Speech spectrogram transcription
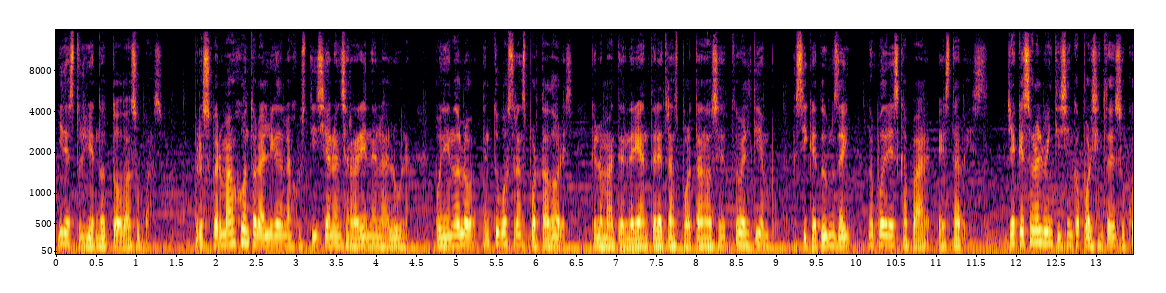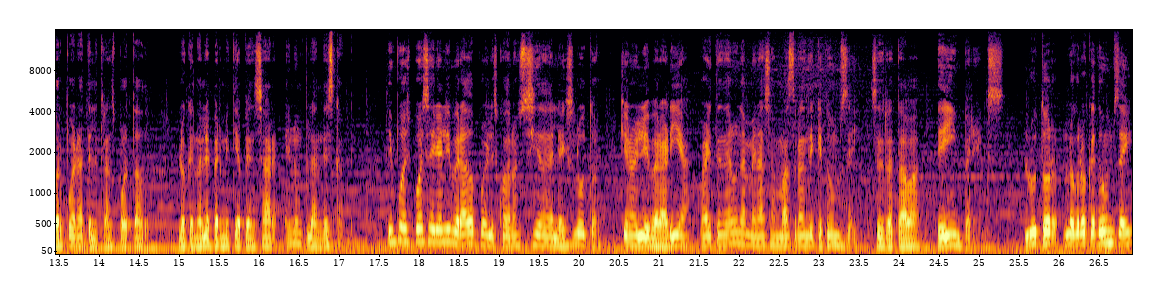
y destruyendo todo a su paso. Pero Superman junto a la Liga de la Justicia lo encerrarían en la luna, poniéndolo en tubos transportadores, que lo mantendrían teletransportándose todo el tiempo, así que Doomsday no podría escapar esta vez, ya que solo el 25% de su cuerpo era teletransportado, lo que no le permitía pensar en un plan de escape. Tiempo después sería liberado por el escuadrón suicida del ex Luthor, quien lo liberaría para tener una amenaza más grande que Doomsday. Se trataba de Imperex. Luthor logró que Doomsday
